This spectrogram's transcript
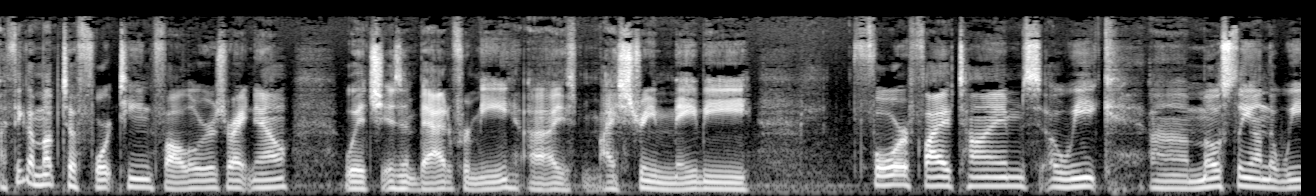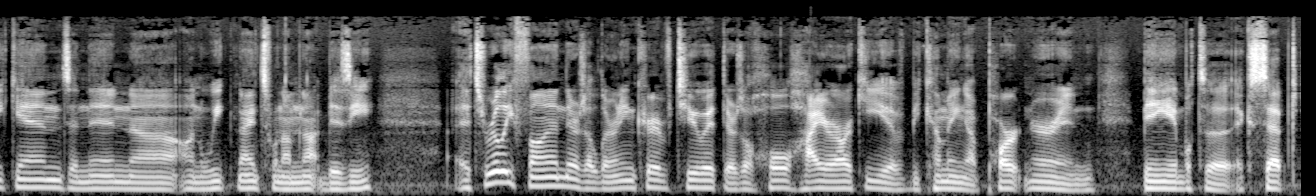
I think I'm up to 14 followers right now which isn't bad for me. Uh, I, I stream maybe four or five times a week, uh, mostly on the weekends and then uh, on weeknights when I'm not busy. It's really fun. There's a learning curve to it. There's a whole hierarchy of becoming a partner and being able to accept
